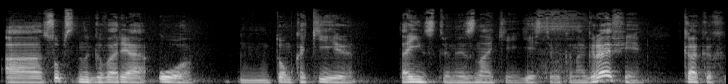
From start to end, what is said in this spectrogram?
А, собственно говоря, о том, какие таинственные знаки есть в иконографии, как их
